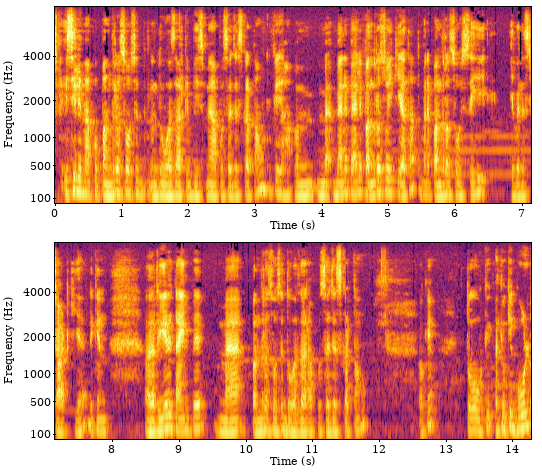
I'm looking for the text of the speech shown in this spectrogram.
इसीलिए मैं आपको 1500 से 2000 के बीच में आपको सजेस्ट करता हूँ क्योंकि मैंने पहले 1500 ही किया था तो मैंने 1500 से ही इवन स्टार्ट किया है लेकिन रियल टाइम पे मैं 1500 से 2000 आपको सजेस्ट करता हूँ ओके तो क्योंकि गोल्ड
